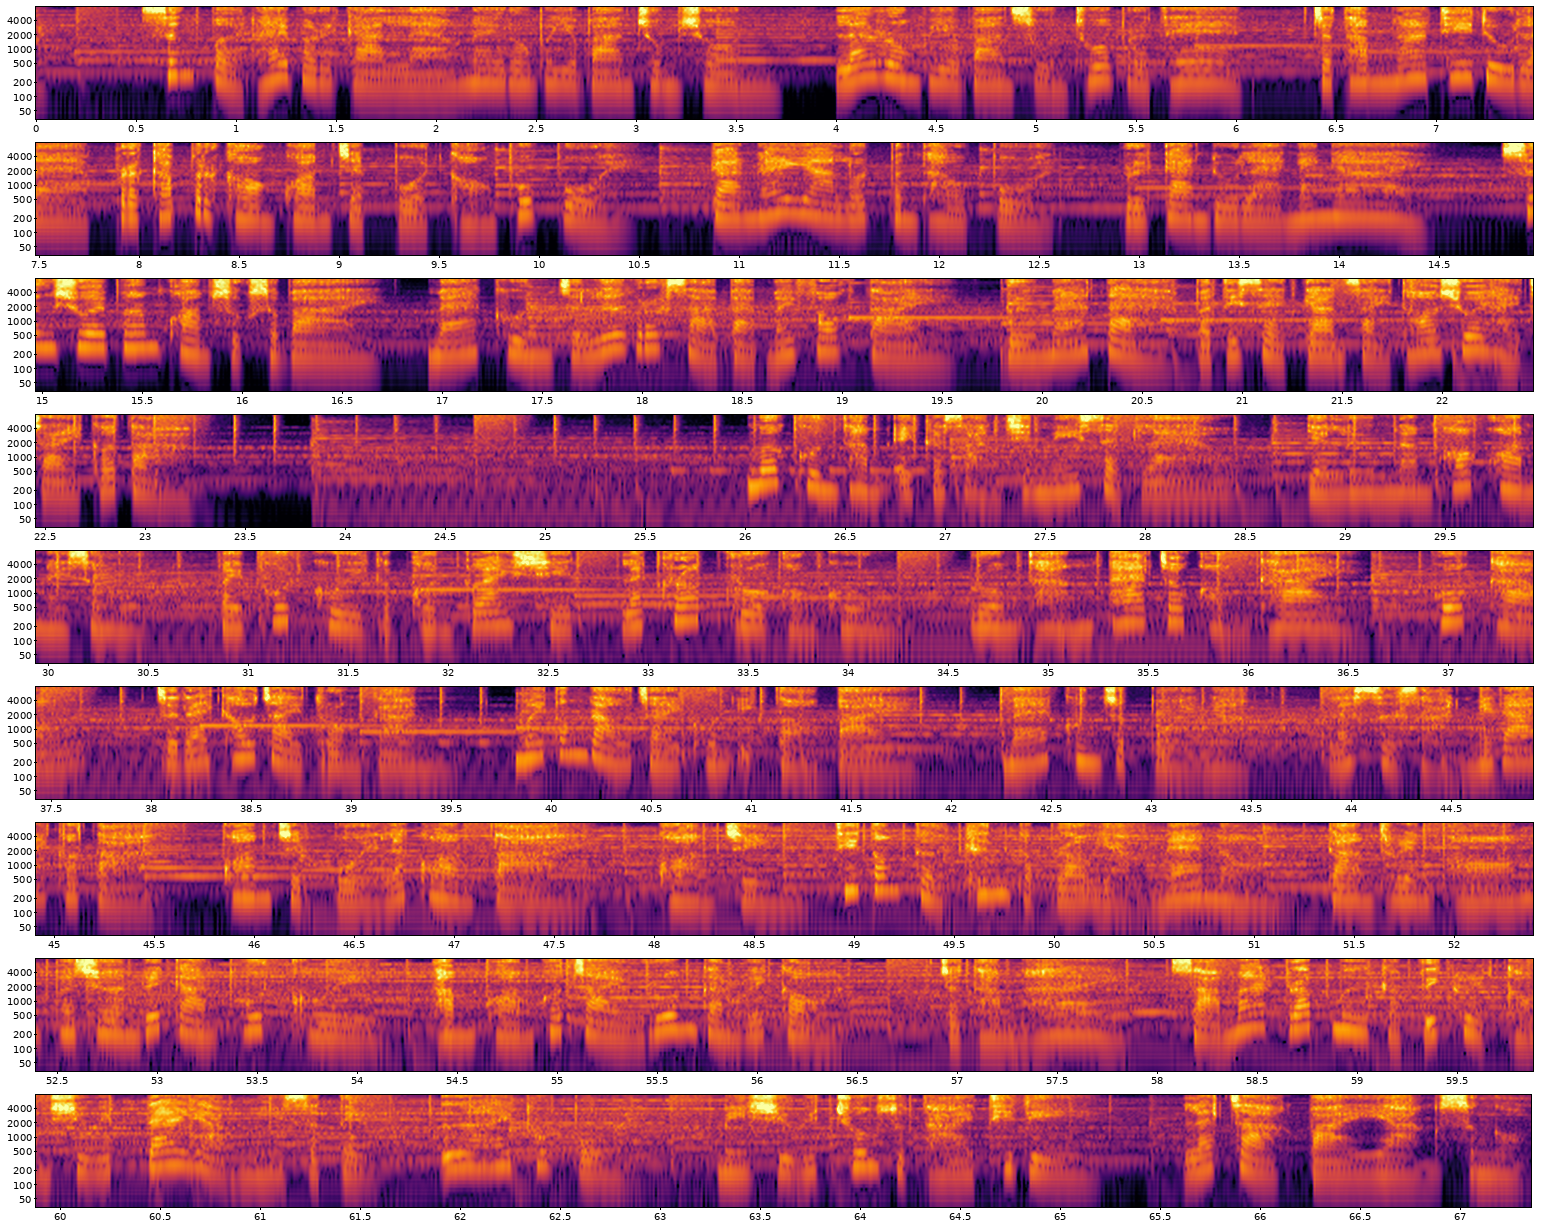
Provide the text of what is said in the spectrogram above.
ซึ่งเปิดให้บริการแล้วในโรงพยาบาลชุมชน และโรงพยาบาลศูนย์ทั่วประเทศ จะทำหน้าที่ดูแลประคับประคองความเจ็บปวดของผู้ป่วย การให้ยาลดบรรเทาปวด หรือการดูแลง่าย ๆ ซึ่งช่วยเพิ่มความสุขสบาย แม้คุณจะเลือกรักษาแบบไม่ฟอกไต หรือแม้แต่ปฏิเสธการใส่ท่อช่วยหายใจก็ตาม เมื่อคุณทำเอกสารชิ้นนี้เสร็จแล้ว อย่าลืมนำข้อความในสมุด ไปพูดคุยกับคนใกล้ชิดและครอบครัวของคุณ รวมทั้งแพทย์เจ้าของไข้ พวกเขาจะได้เข้าใจตรงกัน ไม่ต้องเดาใจคุณอีกต่อไป แม้คุณจะป่วยหนัก และสื่อสารไม่ได้ก็ตาม ความเจ็บป่วยและความตาย ความจริงที่ต้องเกิดขึ้นกับเราอย่างแน่นอน การเตรียมพร้อมเผชิญด้วยการพูดคุยทำความเข้าใจร่วมกันไว้ก่อน จะทำให้สามารถรับมือกับวิกฤตของชีวิตได้อย่างมีสติ เอื้อให้ผู้ป่วย มีชีวิตช่วงสุดท้ายที่ดี และจากไปอย่างสงบ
